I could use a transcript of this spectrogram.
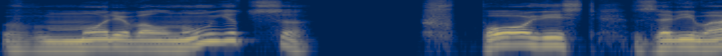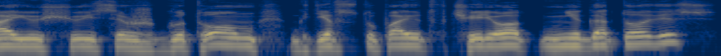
в море волнуется? Повесть, завивающуюся жгутом, где вступают в черед, не готовясь?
